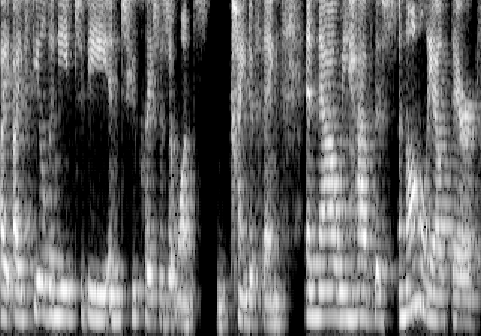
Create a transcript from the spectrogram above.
I, I, feel the need to be in two places at once kind of thing and now we have this anomaly out there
